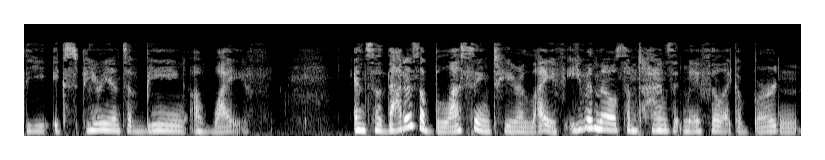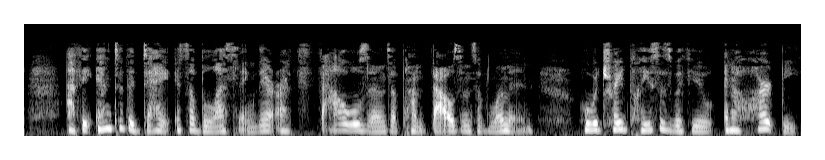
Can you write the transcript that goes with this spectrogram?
the experience of being a wife. And so that is a blessing to your life, even though sometimes it may feel like a burden. At the end of the day, it's a blessing. There are thousands upon thousands of women who would trade places with you in a heartbeat.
